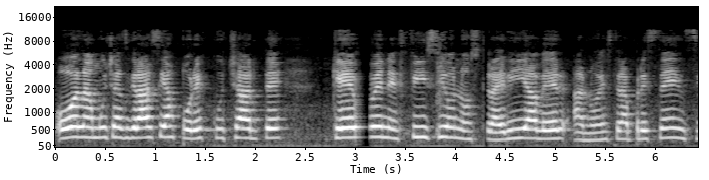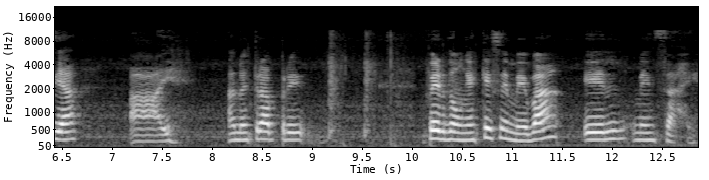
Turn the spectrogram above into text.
Hola, muchas gracias por escucharte. ¿Qué beneficio nos traería ver a nuestra presencia? Ay, a nuestra Perdón, es que se me va el mensaje.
